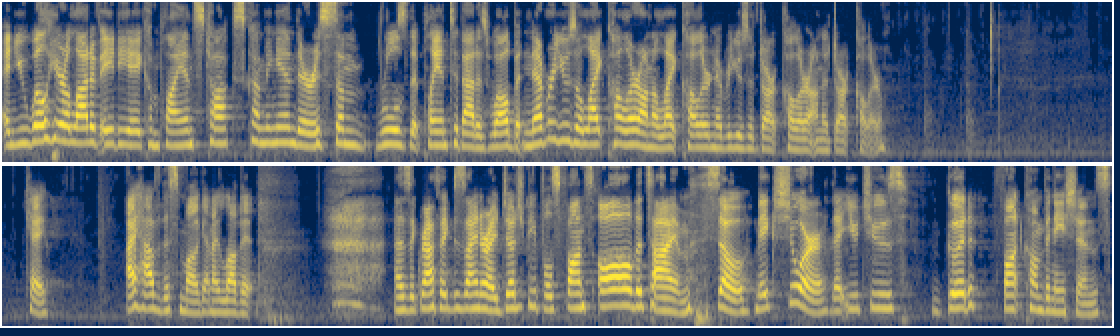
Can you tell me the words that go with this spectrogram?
And you will hear a lot of ADA compliance talks coming in. There is some rules that play into that as well, but never use a light color on a light color, never use a dark color on a dark color. Okay, I have this mug and I love it. As a graphic designer, I judge people's fonts all the time. So make sure that you choose good font combinations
